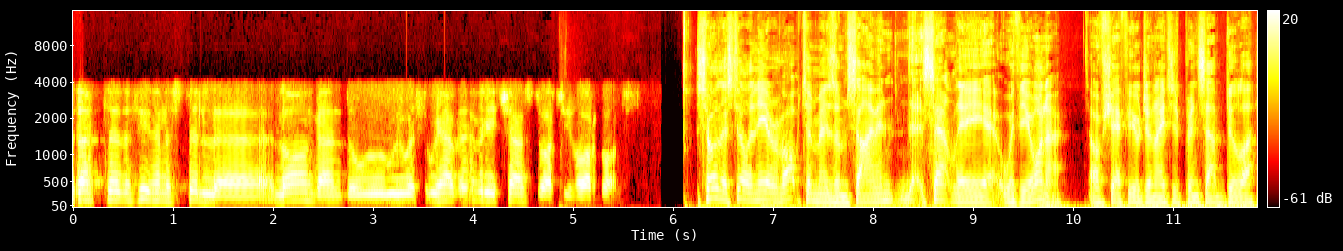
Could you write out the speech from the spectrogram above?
That uh, the season is still uh, long, and we, we, we have every chance to achieve our goals. So there's still an air of optimism, Simon, certainly with the owner of Sheffield United, Prince Abdullah,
